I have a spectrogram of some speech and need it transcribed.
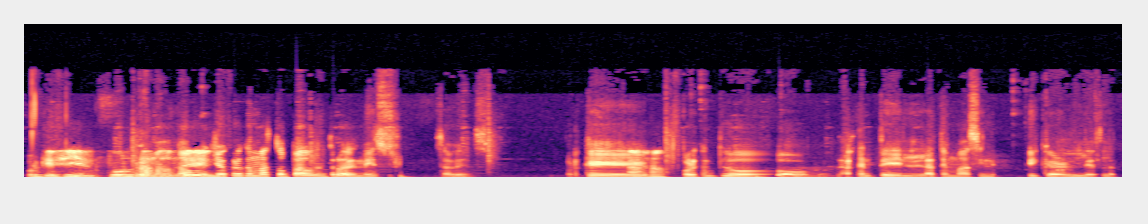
Porque sí, fue un rato no, yo creo que más topado dentro del mainstream, ¿sabes? Porque, Ajá. por ejemplo, la gente late más sin speaker, les late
